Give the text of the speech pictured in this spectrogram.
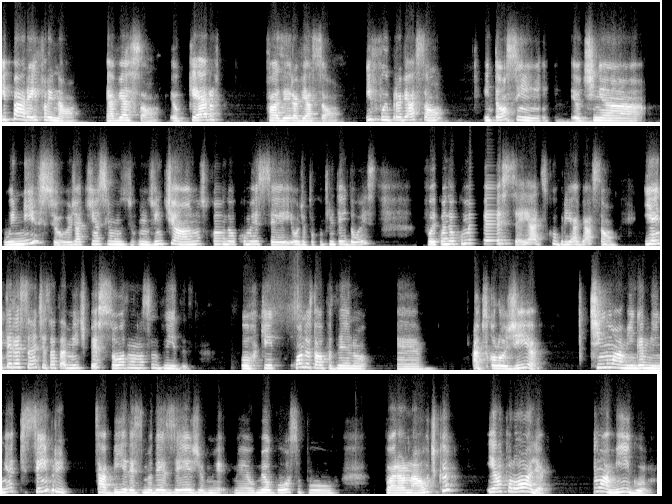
e parei e falei não, é aviação. Eu quero fazer aviação e fui para aviação. Então, assim, eu tinha o início, eu já tinha assim, uns, uns 20 anos quando eu comecei, hoje eu estou com 32, foi quando eu comecei a descobrir a aviação. E é interessante exatamente pessoas nas nossas vidas, porque quando eu estava fazendo é, a psicologia, tinha uma amiga minha que sempre sabia desse meu desejo, o meu gosto por, por aeronáutica, e ela falou: Olha, tem um amigo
